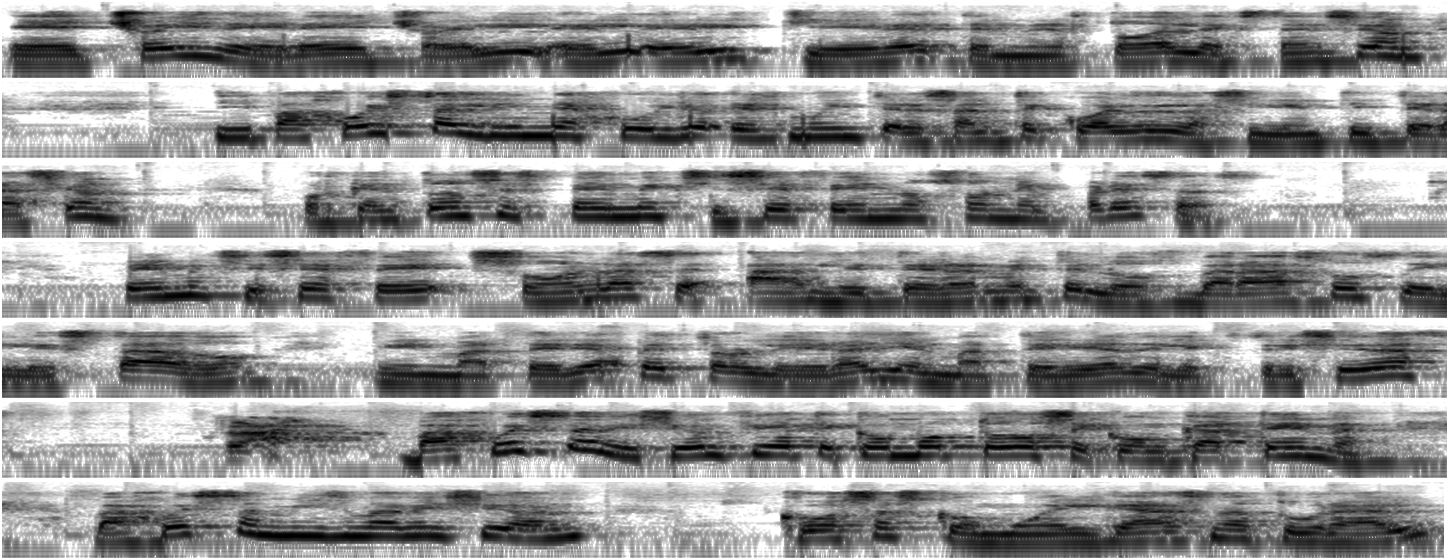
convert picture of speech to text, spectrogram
hecho y derecho. Él, él, él quiere tener toda la extensión. Y bajo esta línea, Julio, es muy interesante cuál es la siguiente iteración. porque entonces Pemex y CFE no son empresas. Pemex y CFE son las, ah, literalmente los brazos del Estado en materia petrolera y en materia de electricidad. Bajo esta visión, fíjate cómo todo se concatena. Bajo esta misma visión, cosas como el gas natural,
